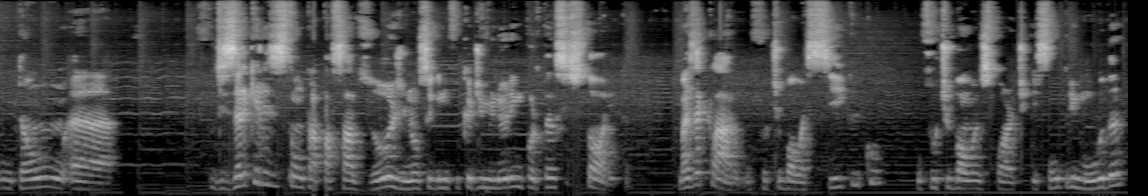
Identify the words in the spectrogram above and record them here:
Então, uh, dizer que eles estão ultrapassados hoje não significa diminuir a importância histórica. Mas é claro, o futebol é cíclico, o futebol é um esporte que sempre muda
